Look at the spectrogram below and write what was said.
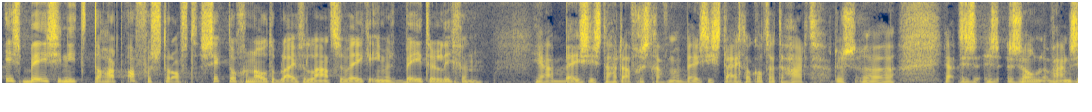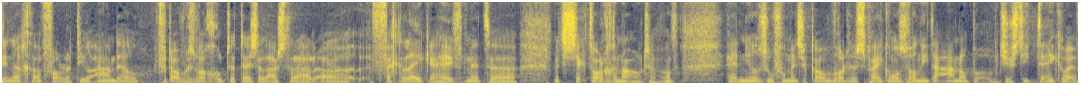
is Bezi niet te hard afgestraft? Sectorgenoten blijven de laatste weken immers beter liggen. Ja, Bezi is te hard afgestraft, maar Bezi stijgt ook altijd te hard. Dus uh, ja, het is, is zo'n waanzinnig uh, volatiel aandeel. Ik vind het overigens wel goed dat deze luisteraar uh, vergeleken heeft met, met sectorgenoten. Want hè, Niels, hoeveel mensen komen, worden, spreken ons wel niet aan op, op Just Takeaway.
